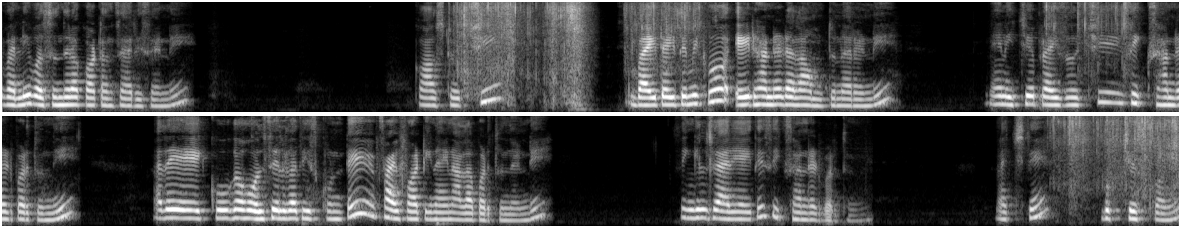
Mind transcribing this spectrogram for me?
ఇవన్నీ వసుంధర కాటన్ శారీస్ అండి. కాస్ట్ వచ్చి బయట అయితే మీకు ఎయిట్ హండ్రెడ్ అలా అమ్ముతున్నారండి. నేను ఇచ్చే ప్రైస్ వచ్చి సిక్స్ హండ్రెడ్ పడుతుంది. అదే ఎక్కువగా హోల్సేల్గా తీసుకుంటే ఫైవ్ ఫార్టీ నైన్ అలా పడుతుందండి. సింగిల్ శారీ అయితే సిక్స్ హండ్రెడ్ పడుతుంది. నచ్చితే బుక్ చేసుకోండి.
